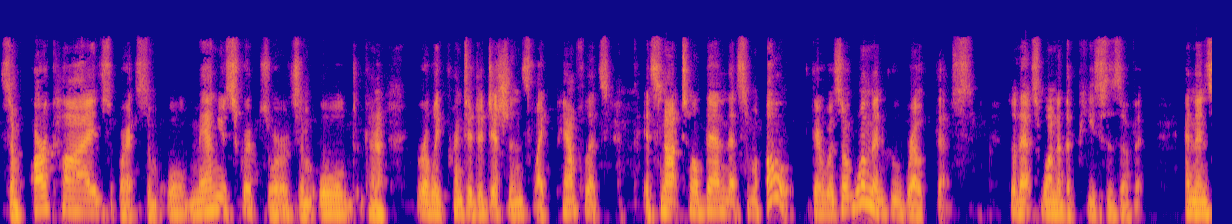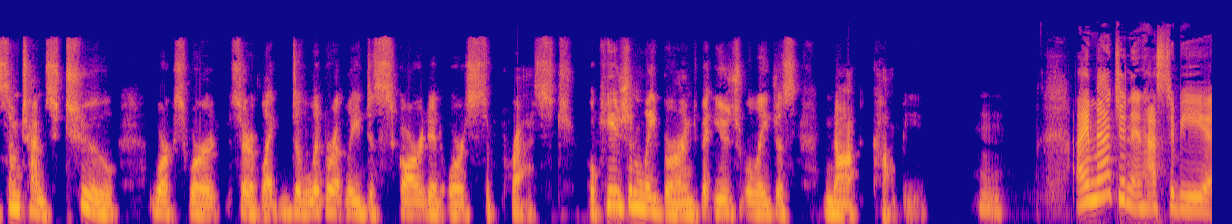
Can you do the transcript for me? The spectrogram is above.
some archives or at some old manuscripts or some old kind of early printed editions like pamphlets. It's not till then that someone, oh, there was a woman who wrote this. So that's one of the pieces of it. And then sometimes two works were sort of like deliberately discarded or suppressed, hmm. occasionally burned, but usually just not copied. Hmm. I imagine it has to be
